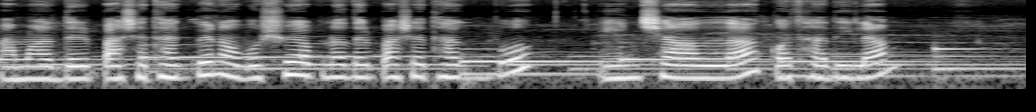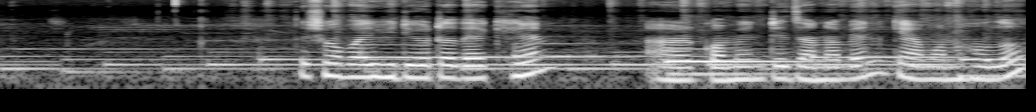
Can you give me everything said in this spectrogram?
আমাদের পাশে থাকবেন, অবশ্যই আপনাদের পাশে থাকব। ইনশাআল্লাহ, কথা দিলাম। তো সবাই ভিডিওটা দেখেন আর কমেন্টে জানাবেন কেমন হলো।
